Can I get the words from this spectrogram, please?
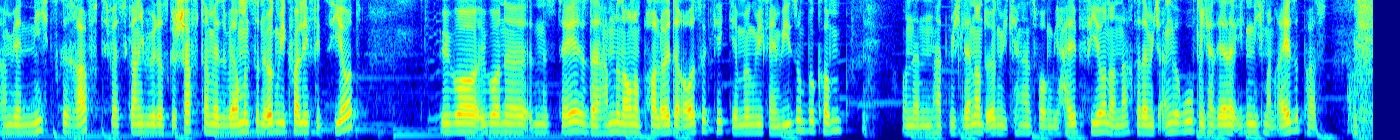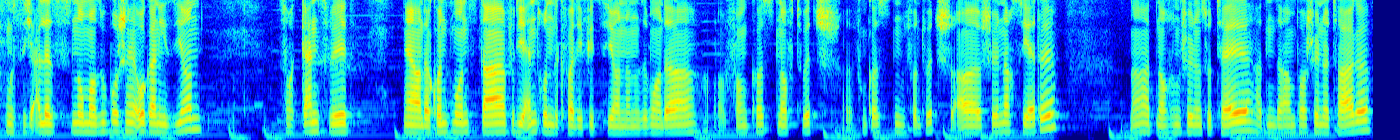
haben wir nichts gerafft. Ich weiß gar nicht, wie wir das geschafft haben. Also wir haben uns dann irgendwie qualifiziert über, über eine, eine Stage. Also da haben dann auch noch ein paar Leute rausgekickt, die haben irgendwie kein Visum bekommen. Und dann hat mich Lennart irgendwie, keine Ahnung, es war irgendwie halb vier in der Nacht, hat er mich angerufen. Ich hatte ja nicht mal einen Reisepass. Musste ich alles nochmal super schnell organisieren. Das war ganz wild. Ja, und da konnten wir uns da für die Endrunde qualifizieren. Dann sind wir da von Kosten auf Twitch, von Kosten von Twitch, äh, schön nach Seattle. Na, hatten auch ein schönes Hotel, hatten da ein paar schöne Tage.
